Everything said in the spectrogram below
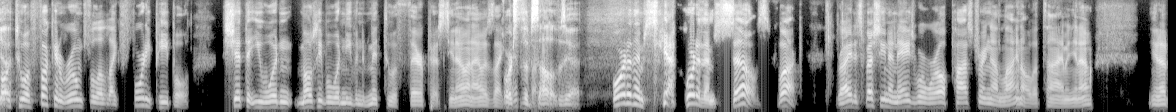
Oh, Yeah. to a fucking room full of like 40 people. Shit that you wouldn't most people wouldn't even admit to a therapist, you know? And I was like, Or to "That's fucking themselves, yeah. or to them, yeah, or to themselves. Fuck, right? Especially in an age where we're all posturing online all the time, and you know, you know.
